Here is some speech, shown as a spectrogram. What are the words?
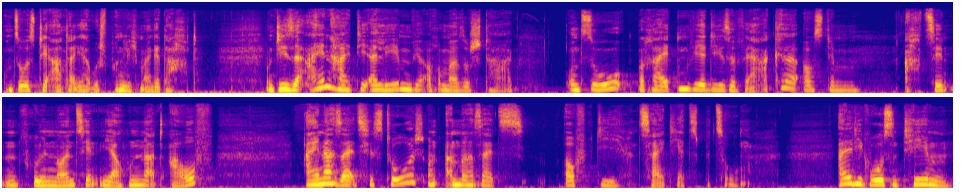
Und so ist Theater ja ursprünglich mal gedacht. Und diese Einheit, die erleben wir auch immer so stark. Und so bereiten wir diese Werke aus dem 18., frühen 19. Jahrhundert auf einerseits historisch und andererseits auf die Zeit jetzt bezogen. All die großen Themen,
